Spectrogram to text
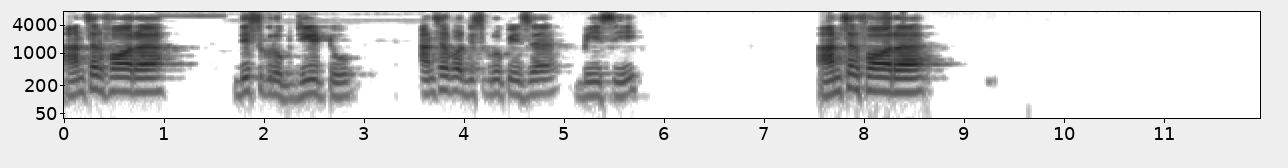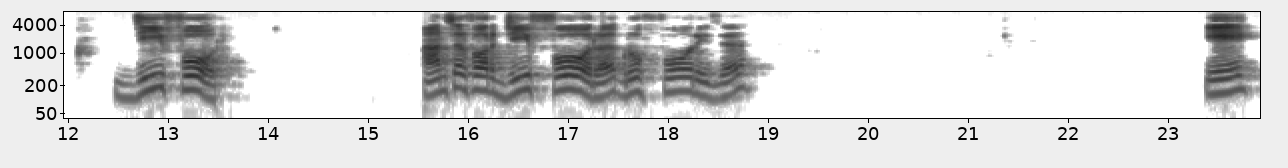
Answer for uh, this group G2. Answer for this group is uh, BC. Answer for uh, G4. Answer for G4, uh, group 4 is uh, A,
